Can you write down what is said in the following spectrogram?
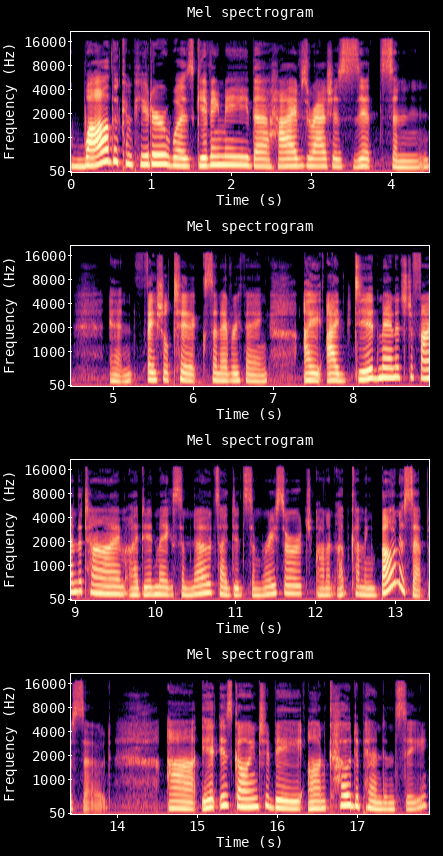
while the computer was giving me the hives, rashes, zits, and and facial ticks and everything, I I did manage to find the time. I did make some notes. I did some research on an upcoming bonus episode. Uh, it is going to be on codependency.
